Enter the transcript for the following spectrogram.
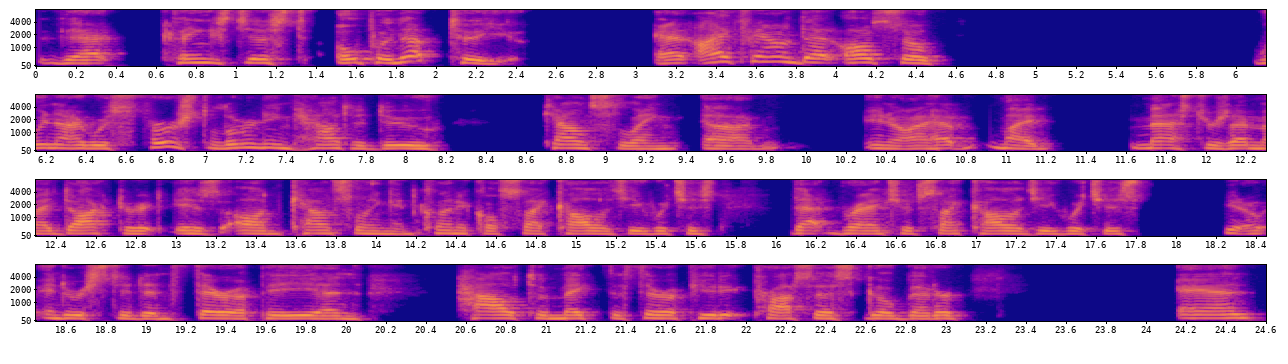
that things just open up to you. And I found that also when I was first learning how to do counseling. Um, you know, I have my master's and my doctorate is on counseling and clinical psychology, which is that branch of psychology which is you know interested in therapy and how to make the therapeutic process go better. And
